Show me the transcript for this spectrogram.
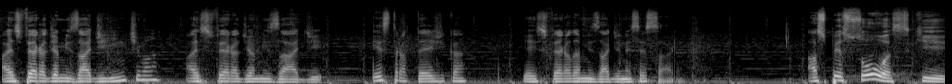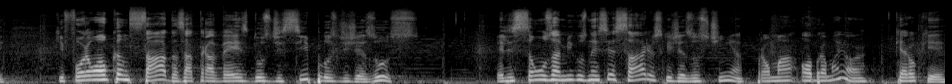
a esfera de amizade íntima, a esfera de amizade estratégica e a esfera da amizade necessária. As pessoas que, que foram alcançadas através dos discípulos de Jesus, eles são os amigos necessários que Jesus tinha para uma obra maior, que era o quê?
